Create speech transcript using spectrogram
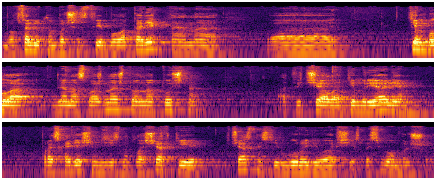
в абсолютном большинстве была корректная, она э, тем была для нас важна, что она точно отвечала тем реалиям, происходящим здесь на площадке, в частности, в городе вообще. Спасибо вам большое.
